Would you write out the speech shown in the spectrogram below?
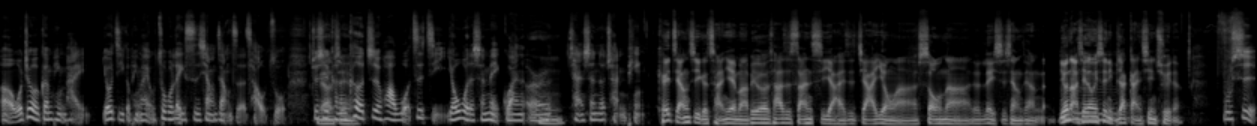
呃，我就有跟品牌有几个品牌有做过类似像这样子的操作，就是可能克制化我自己有我的审美观而嗯产生的产品。可以讲几个产业吗？比如说它是三 C 啊，还是家用啊、收纳、啊，就类似像这样的，有哪些东西是你比较感兴趣的？服饰，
